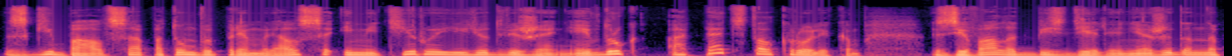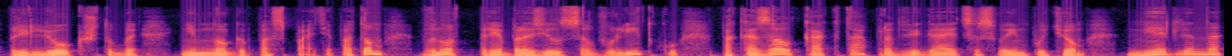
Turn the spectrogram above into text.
сгибался, а потом выпрямлялся, имитируя ее движение, и вдруг опять стал кроликом, зевал от безделья, неожиданно прилег, чтобы немного поспать, а потом вновь преобразился в улитку, показал, как та продвигается своим путем, медленно,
